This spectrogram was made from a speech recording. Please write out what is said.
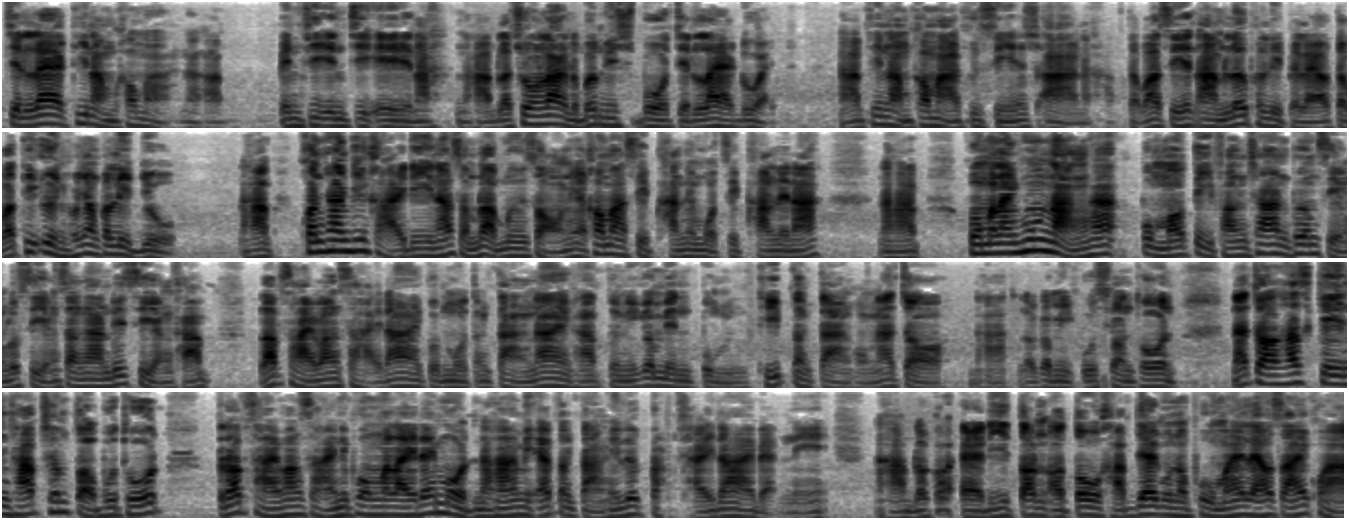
เจนแรกที่นำเข้ามานะครับ เป็น TNGA นะนะครับ แล้วช่วงล่าง Double Wishbone เจนแรกด้วยนะครับที่นำเข้ามาคือ CHR นะครับ แต่ว่า CHR เลิกผลิตไปแล้ว แต่ว่าที่อื่นเขายังผลิตอยู่ นะครับค่อนข้างที่ขายดีนะสำหรับมือสองเนี่ยเข้ามา 10 คันในยหมด 10 คันเลยนะนะครับพวงมาลัยหุ้มหนังฮะปุ่มมัลติฟังก์ชันเพิ่มเสียงลดเสียงสั่งงานด้วยเสียงครับ รับสายวางสายได้กดโหมดต่างๆ ได้ครับ ตัวนี้ก็เป็นปุ่มทิปต่างๆ ของหน้าจอนะฮะแล้วก็มีคูชคอนโทรลหน้าจอทัชสกรีนครับเชื่อมต่อบลูทูธ รับสายวางสายในพวงมาลัยได้หมดนะฮะ มีแอปต่างๆ ให้เลือกปรับใช้ได้แบบนี้นะครับ แล้วก็แอร์ดิจิตอลออโต้ครับ แยกอุณหภูมิให้แล้วซ้ายขวา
